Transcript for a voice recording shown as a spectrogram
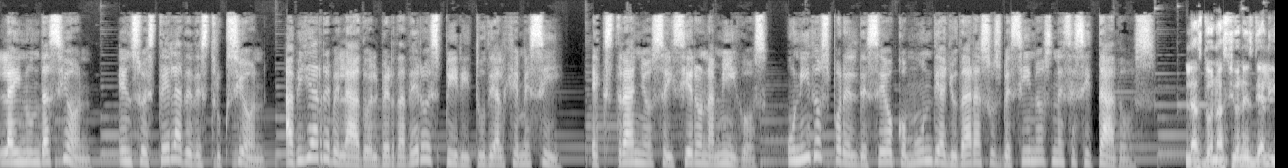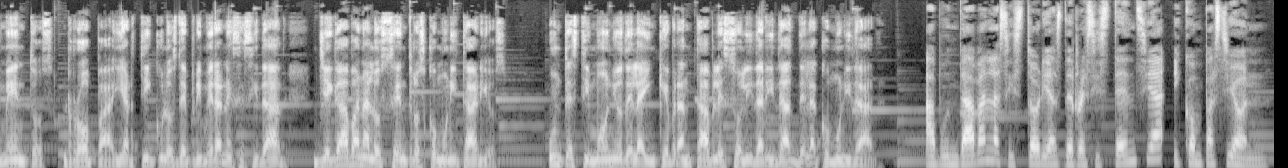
La inundación, en su estela de destrucción, había revelado el verdadero espíritu de Algemesí. Extraños se hicieron amigos, unidos por el deseo común de ayudar a sus vecinos necesitados. Las donaciones de alimentos, ropa y artículos de primera necesidad llegaban a los centros comunitarios, un testimonio de la inquebrantable solidaridad de la comunidad. Abundaban las historias de resistencia y compasión.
